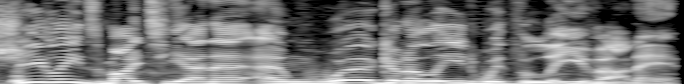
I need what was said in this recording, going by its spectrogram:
She leads Mightyena, and we're gonna lead with Leavanny.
